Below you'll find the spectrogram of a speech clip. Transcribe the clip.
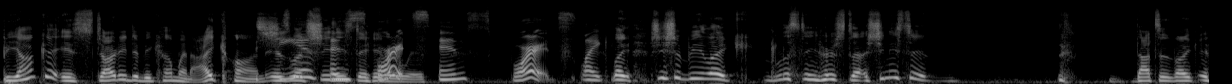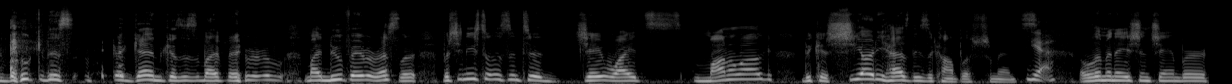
Bianca is starting to become an icon. is what is she needs to hit her with. In sports, like Like she should be like listing her stuff. She needs to not to like invoke this again because this is my favorite, my new favorite wrestler. But she needs to listen to Jay White's monologue because she already has these accomplishments. yeah, Elimination Chamber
